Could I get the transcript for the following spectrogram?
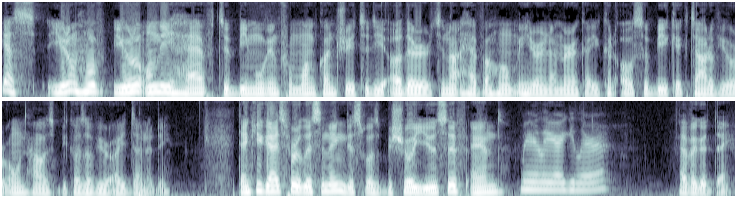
Yes, you don't have you don't only have to be moving from one country to the other to not have a home here in America. You can also be kicked out of your own house because of your identity. Thank you guys for listening. This was Bishoy Yusuf and Marilee Aguilera. Have a good day.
